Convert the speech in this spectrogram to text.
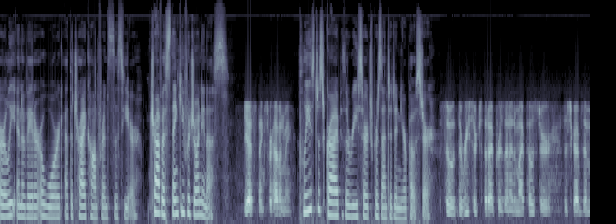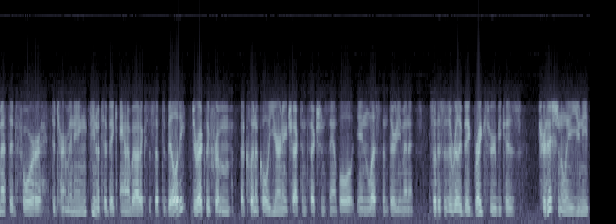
Early Innovator Award at the Tri Conference this year. Travis, thank you for joining us. Yes, thanks for having me. Please describe the research presented in your poster. So, the research that I presented in my poster describes a method for determining phenotypic antibiotic susceptibility directly from a clinical urinary tract infection sample in less than 30 minutes. So, this is a really big breakthrough because traditionally you need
